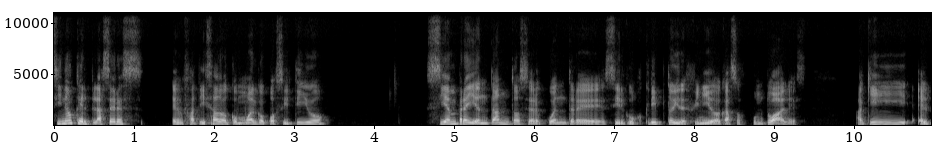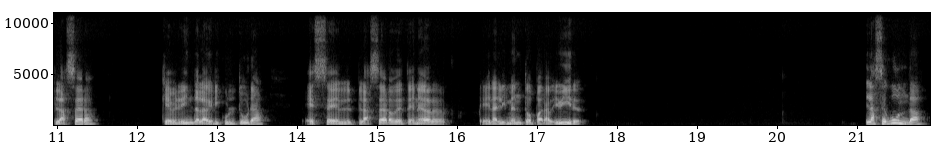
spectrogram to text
sino que el placer es enfatizado como algo positivo siempre y en tanto se encuentre circunscripto y definido a casos puntuales. Aquí el placer que brinda la agricultura es el placer de tener el alimento para vivir. La segunda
